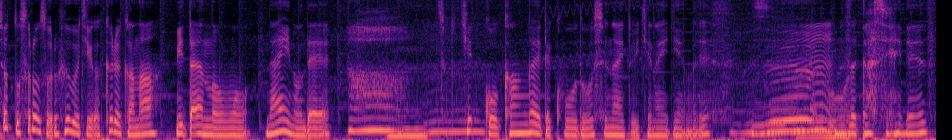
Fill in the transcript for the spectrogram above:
ちょっとそろそろ吹雪が来るかなみたいなのもないのでちょっと結構考えて行動しないといけないゲームです。難しいです。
